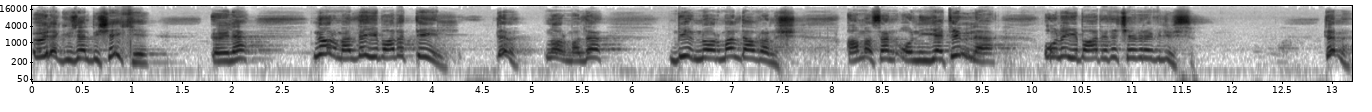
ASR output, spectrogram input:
öyle güzel bir şey ki öyle normalde ibadet değil. Değil mi? Normalde bir normal davranış. Ama sen o niyetinle onu ibadete çevirebilirsin. Değil mi?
